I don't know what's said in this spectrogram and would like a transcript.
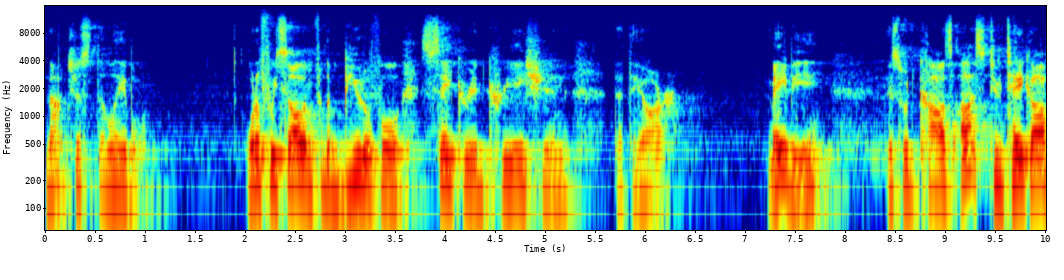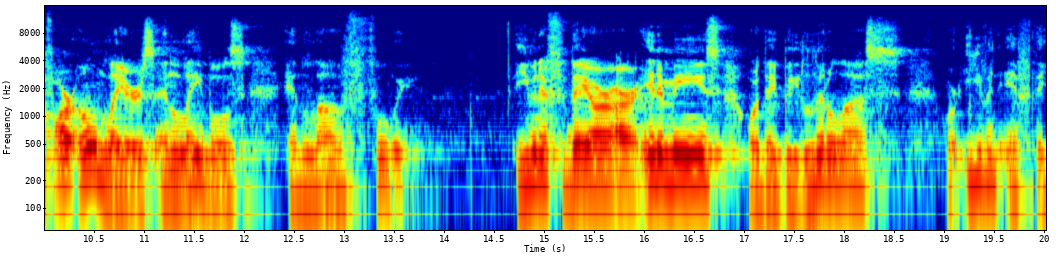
not just a label. What if we saw them for the beautiful, sacred creation that they are? Maybe this would cause us to take off our own layers and labels and love fully. even if they are our enemies or they belittle us, or even if they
